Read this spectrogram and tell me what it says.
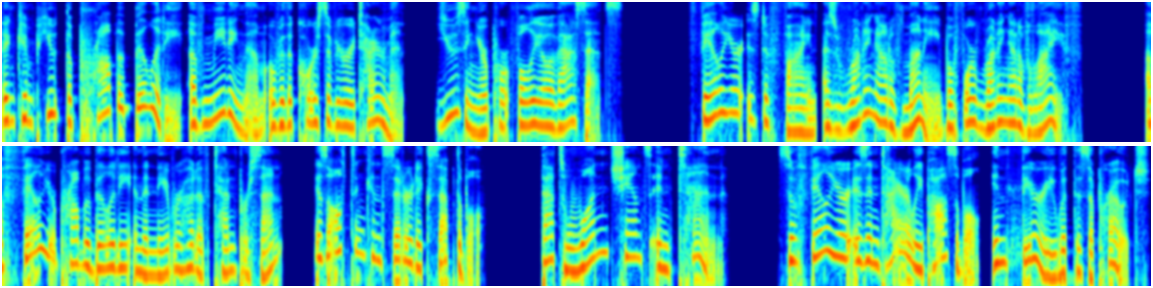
then compute the probability of meeting them over the course of your retirement using your portfolio of assets. Failure is defined as running out of money before running out of life. A failure probability in the neighborhood of 10% is often considered acceptable. That's one chance in 10 so failure is entirely possible in theory with this approach.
